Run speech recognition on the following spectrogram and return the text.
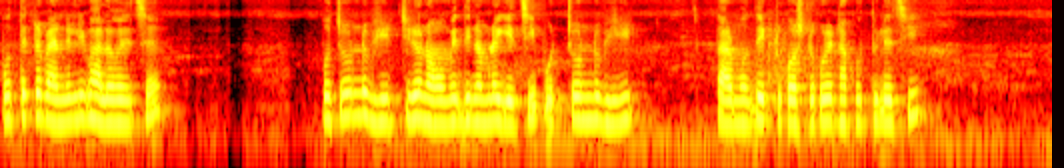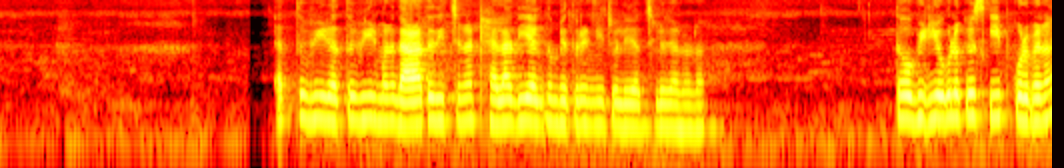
প্রত্যেকটা প্যান্ডেলই ভালো হয়েছে। প্রচণ্ড ভিড় ছিল, নবমীর দিন আমরা গেছি, প্রচণ্ড ভিড়। তার মধ্যে একটু কষ্ট করে ঠাকুর তুলেছি। এত ভিড় এত ভিড় মানে দাঁড়াতে দিচ্ছে না, ঠেলা দিয়ে একদম ভেতরে নিয়ে চলে যাচ্ছিল জানো না। তো ভিডিওগুলো কেউ স্কিপ করবে না,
